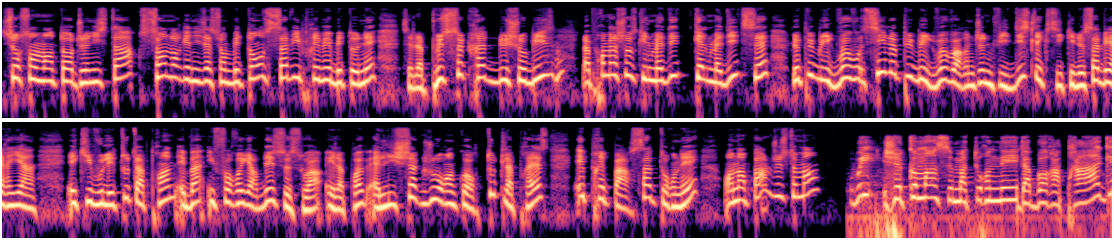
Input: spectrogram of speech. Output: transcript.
sur son mentor Johnny Starr, son organisation béton, sa vie privée bétonnée. C'est la plus secrète du showbiz. La première chose qu'il m'a dit, qu'elle m'a dit, c'est le public veut, si le public veut voir une jeune fille dyslexique qui ne savait rien et qui voulait tout apprendre, eh ben, il faut regarder ce soir. Et la preuve, elle lit chaque jour encore toute la presse et prépare sa tournée. On en parle justement? Oui, je commence ma tournée d'abord à Prague,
